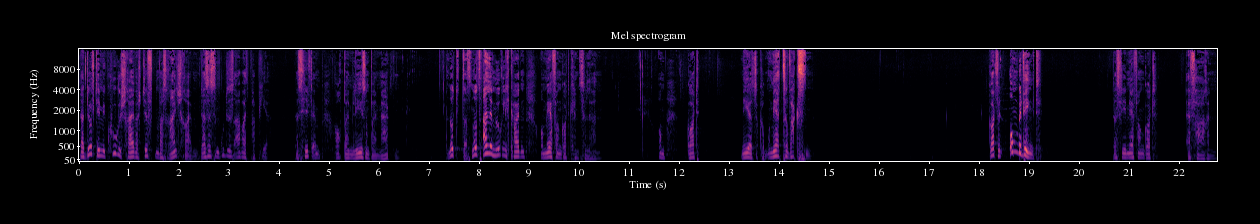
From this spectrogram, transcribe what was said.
Da dürft ihr mit Kugelschreiberstiften was reinschreiben. Das ist ein gutes Arbeitspapier. Das hilft einem auch beim Lesen und beim Merken. Nutzt das. Nutzt alle Möglichkeiten, um mehr von Gott kennenzulernen. Um Gott näher zu kommen, um mehr zu wachsen. Gott will unbedingt, dass wir mehr von Gott erfahren.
